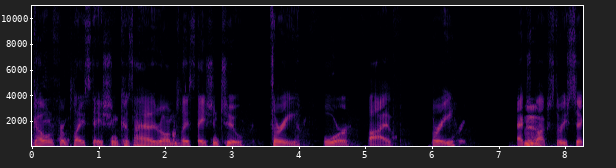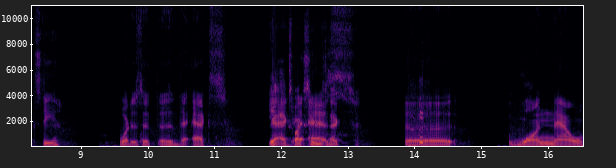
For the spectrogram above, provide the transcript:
Going from PlayStation, because I had it on PlayStation 2, 3, 4, 5, 3, Xbox 360. What is it? The the X? yeah, Xbox Series X. S, The one now.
